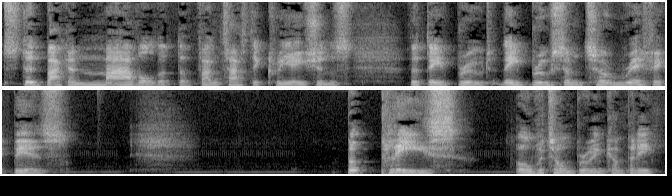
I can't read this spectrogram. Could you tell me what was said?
stood back and marvelled at the fantastic creations that they've brewed. They brew some terrific beers. But please, Overtone Brewing Company.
